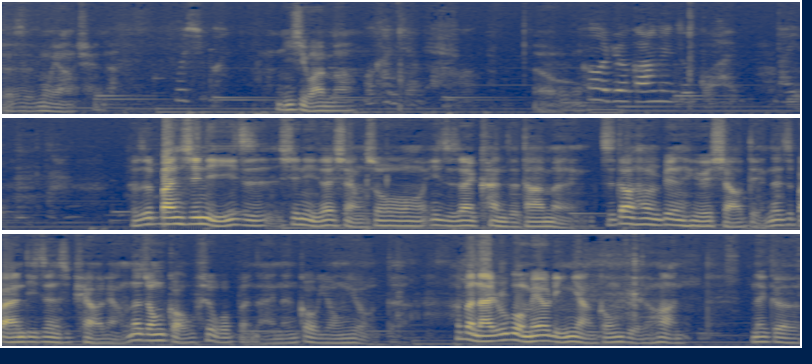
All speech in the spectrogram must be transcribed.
这是牧羊犬的，我喜欢。你喜欢吗？我看见了。哦。可我觉得刚刚那只狗还，它也。可是班心里一直心里在想说，一直在看着他们，直到他们变成一个小点。那只白兰地真的是漂亮，那种狗是我本来能够拥有的。它本来如果没有领养公爵的话，那个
